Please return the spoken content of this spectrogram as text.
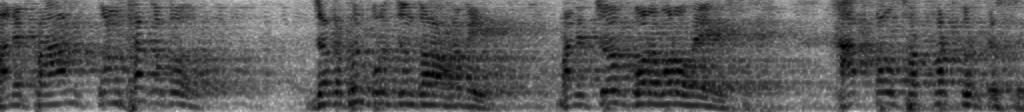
মানে প্রাণ কণ্ঠাগত যতক্ষণ পর্যন্ত না হবে মানে চোখ বড় বড় হয়ে গেছে। হাত পাও ছটফট করতেছে।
